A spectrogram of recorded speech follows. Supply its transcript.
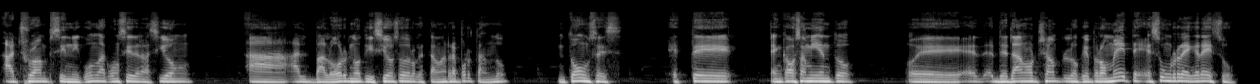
a Trump sin ninguna consideración al valor noticioso de lo que estaban reportando. Entonces, este encauzamiento eh, de Donald Trump lo que promete es un regreso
